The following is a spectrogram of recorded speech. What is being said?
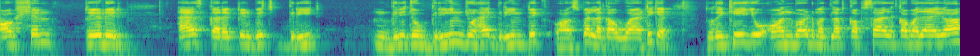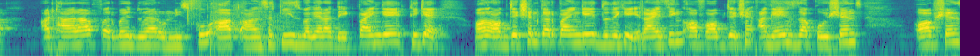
option traded as corrected which greet जो ग्रीन जो है, ग्रीन टिक उस पर लगा हुआ है, ठीक है? तो देखिए जो ऑनवर्ड मतलब कब सा कब आ जाएगा? अठारह फरवरी 2019 को। आप आंसर कीज वगैरह देख पाएँगे, ठीक है? और ऑब्जेक्शन कर पाएँगे। तो देखिए raising of objection against the question option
